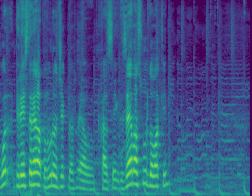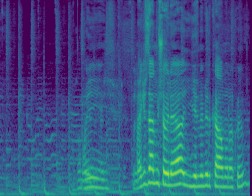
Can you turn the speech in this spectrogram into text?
Vur. Priest'ten el atmadı. Vur ölecekler. Ya oğlum kasaya gitti. Z bas vur da bakayım. Oy. Ne güzelmiş öyle ya. 21k amına koyayım.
